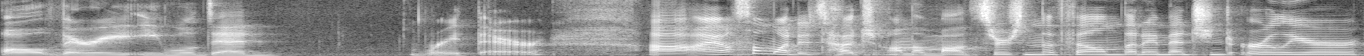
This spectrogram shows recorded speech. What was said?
all very Evil Dead right there. Uh, I also want to touch on the monsters in the film that I mentioned earlier.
